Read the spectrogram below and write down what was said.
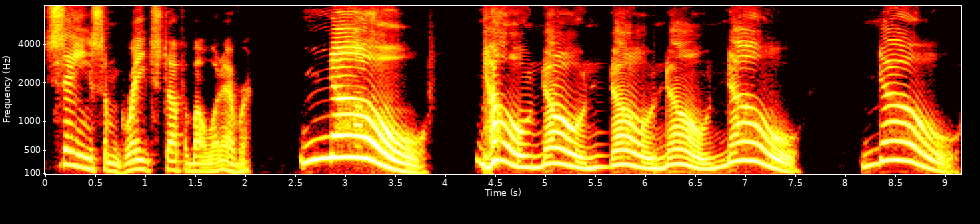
saying some great stuff about whatever. No, no, no, no, no, no, no.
